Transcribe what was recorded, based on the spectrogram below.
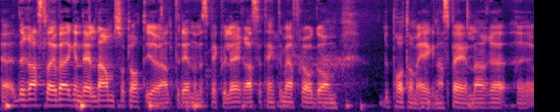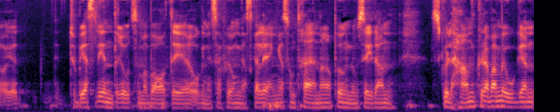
Eh, det rasslar iväg en del namn såklart, det gör alltid det när det spekuleras. Jag tänkte mer fråga om, du pratar om egna spelare. Eh, Tobias Lindroth som har varit i er organisation ganska länge som tränare på ungdomssidan. Skulle han kunna vara mogen,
